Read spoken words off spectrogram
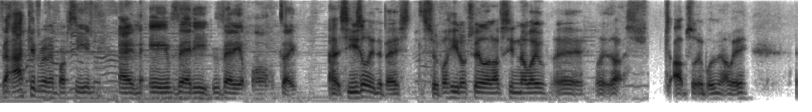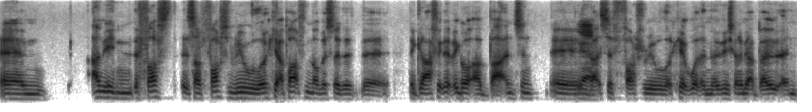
that I can remember seeing in a very, very long time. It's easily the best superhero trailer I've seen in a while. Uh, like that's absolutely blew me away. Um, I mean, the first it's our first real look at apart from obviously the the, the graphic that we got of Battinson. Uh, yeah. That's the first real look at what the movie's going to be about and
